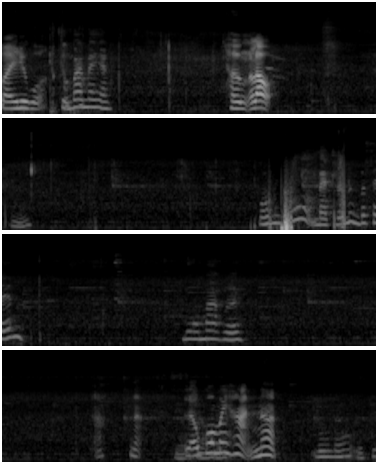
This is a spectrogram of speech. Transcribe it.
ไปดีกว่า ถึงบ้านแม่ยัง ถึงแล้วโอ้มีโม่แบตเหลือหนึ่งเปอร์เซ็นต์ มัวมากเลยอะน่ะเดี๋ยแล้วก็ไม่หันน่ะ รู้แล้วเดี๋ยวสิ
